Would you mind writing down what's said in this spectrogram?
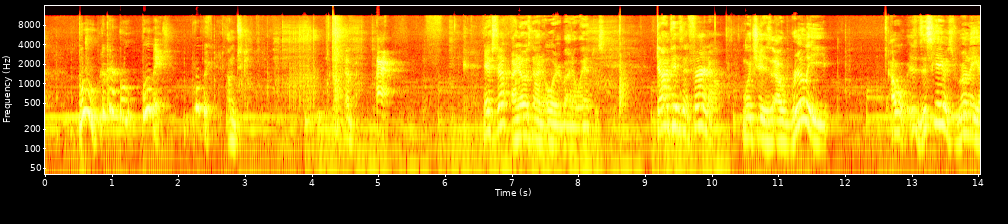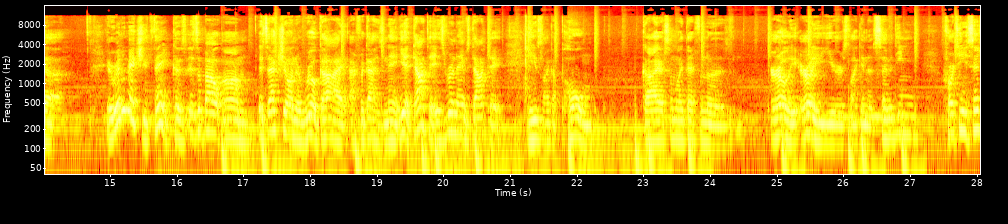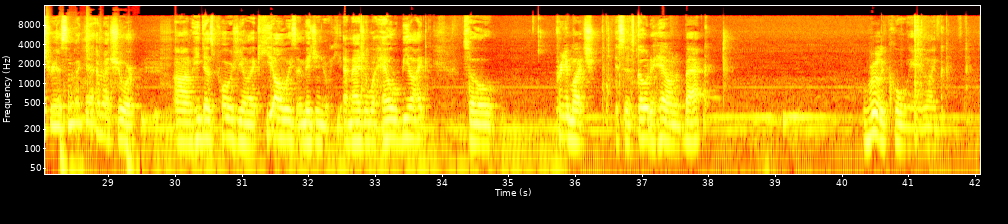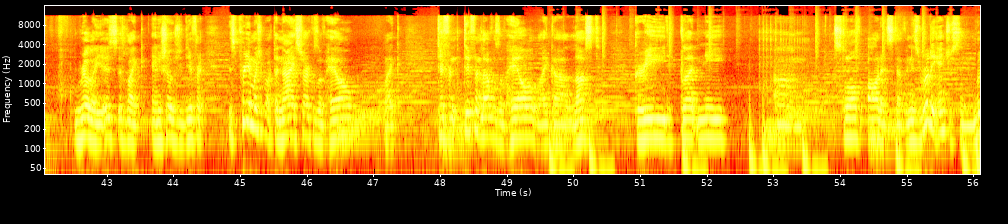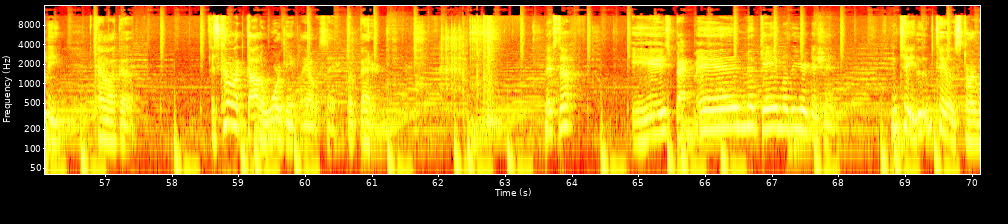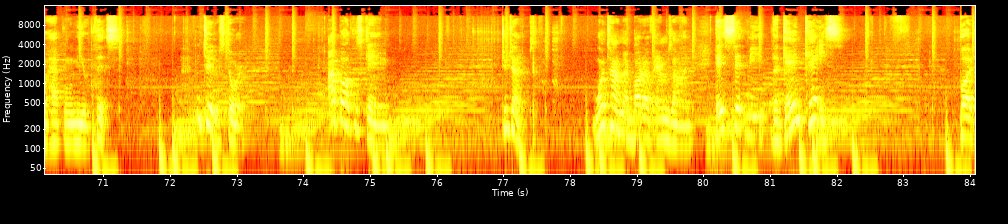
boo! Look at the boo, booby, booby. I'm just kidding. Alright. Next up, I know it's not in order by the way, I'm just Dante's Inferno, which is a really oh this game is really uh it really makes you think because it's about um it's actually on a real guy i forgot his name. Yeah dante his real name is dante. He's like a poem guy or something like that from the early early years like in the 17 14th century or something like that i'm not sure. Um, he does poetry and like he always imagined imagine what hell would be like. So pretty much it says go to hell on the back. Really cool game, like really it's, it's like and it shows you different it's pretty much about the nine circles of hell, like different different levels of hell, like uh, lust, greed, gluttony, um, sloth, all that stuff. And it's really interesting, really kind of like a it's kind of like God of War gameplay, I would say, but better. Next up, is Batman the Game of the Year edition. Let me tell you, let me tell you the story what happened with me with this. Let me tell you the story. I bought this game two times. One time I bought it off Amazon. They sent me the game case, but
